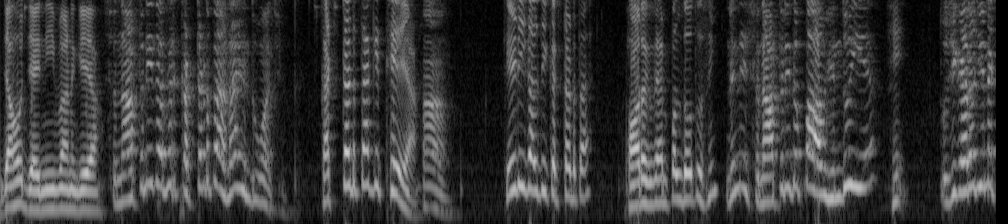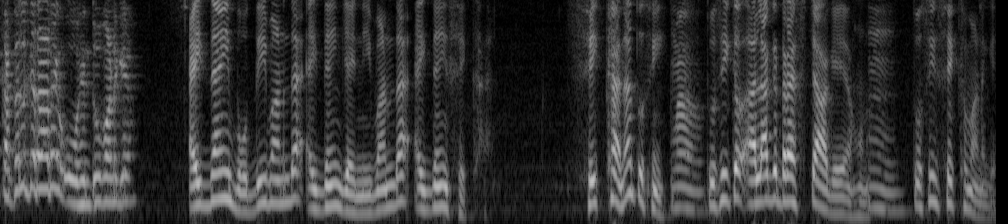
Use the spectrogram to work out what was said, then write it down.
ਜਾਂ ਉਹ ਜੈਨੀ ਬਣ ਗਿਆ। ਸਨਾਤਨੀ ਤਾਂ ਫਿਰ ਕੱਟੜਤਾ ਹੈ ਨਾ ਹਿੰਦੂਆਂ 'ਚ। ਕੱਟੜਤਾ ਕਿੱਥੇ ਆ? ਹਾਂ। ਕਿਹੜੀ ਗੱਲ ਦੀ ਕੱਟੜਤਾ ਫੋਰ ਐਗਜ਼ਾਮਪਲ ਦੋ ਤੁਸੀਂ। ਨਹੀਂ ਨਹੀਂ ਸਨਾਤਨੀ ਤੋਂ ਭਾਵ ਹਿੰਦੂ ਹੀ ਹੈ। ਹੀ- ਤੁਸੀਂ ਕਹਿ ਰਹੇ ਹੋ ਜਿਹਨੇ ਕਤਲ ਕਰਾ ਰਹੇ ਉਹ ਹਿੰਦੂ ਬਣ ਗਿਆ। ਐਦਾਂ ਹੀ ਬੋਧੀ ਬਣਦਾ ਐਦਾਂ ਹੀ ਜੈਨੀ ਬਣਦਾ ਐਦਾਂ ਹੀ ਸਿੱਖ ਹੈ। ਸਿੱਖ ਹੈ ਨਾ ਤੁਸੀਂ? ਤੁਸੀਂ ਇੱਕ ਅਲੱਗ ਡਰੈਸ 'ਚ ਆ ਗਏ ਆ ਹੁਣ। ਤੁਸੀਂ ਸਿੱਖ ਬਣ ਗਏ।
